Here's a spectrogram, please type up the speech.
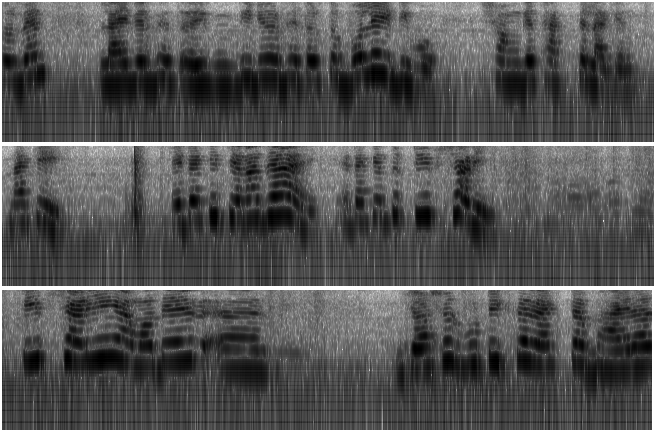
করবেন? লাইভের ভেতর ভিডিওর ভেতর তো বলেই দিব, সঙ্গে থাকতে লাগেন। নাকি? এটা কি চেনা যায়? এটা কিন্তু টিপ শাড়ি। টিপ শাড়ি, আমাদের যশোর বুটিক্সের একটা ভাইরাল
